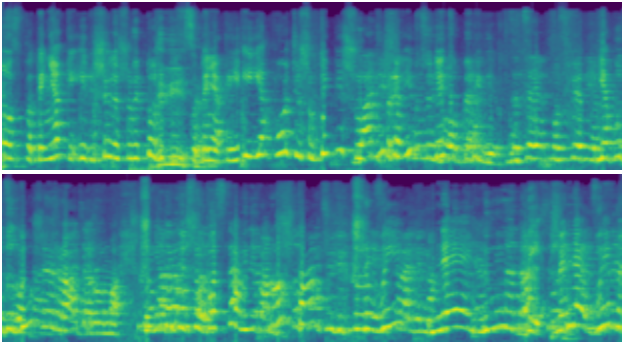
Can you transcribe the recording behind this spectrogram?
Дивіться. скотиняки і вирішили, що ви теж будете Дивіться. скотиняки. І я хочу, щоб ти пішов і Бачиш, провів як сюди мені цю добре. перевірку. За цей атмосфері Я буду дуже рада, Рома, щоб Я ви просто- що поставили я вам просто штамп, хочу, Вікторія що ви Віталіївна, не люди. Мене, ви мене,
